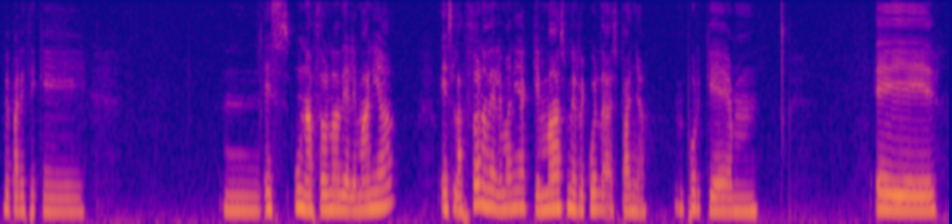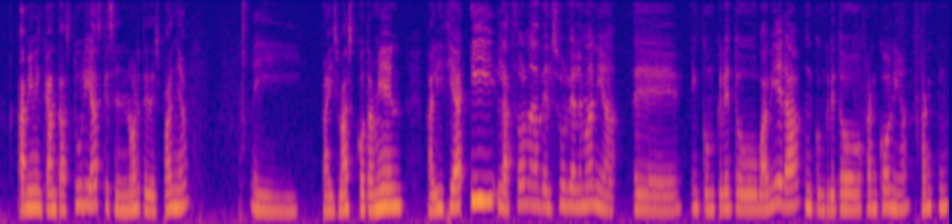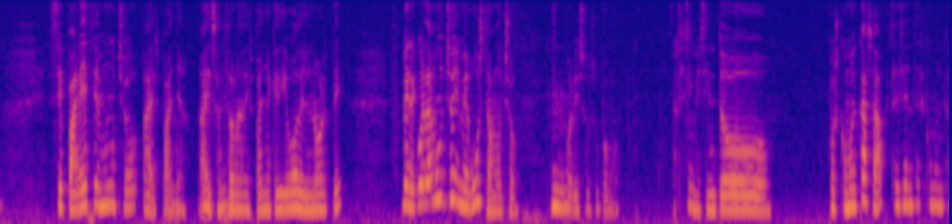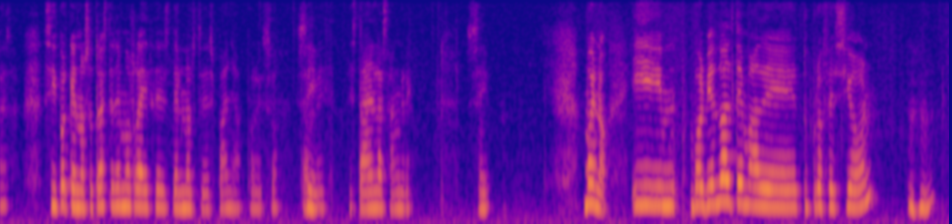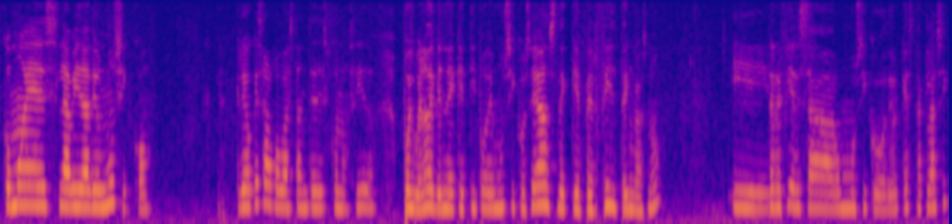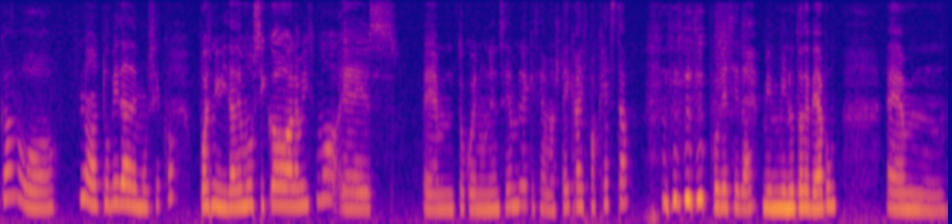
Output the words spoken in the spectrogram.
me parece que mm, es una zona de Alemania, es la zona de Alemania que más me recuerda a España. Porque mm, eh, a mí me encanta Asturias, que es el norte de España, y País Vasco también, Galicia, y la zona del sur de Alemania, eh, en concreto Baviera, en concreto Franconia, Franken, se parece mucho a España, a esa zona de España que digo, del norte. Me recuerda mucho y me gusta mucho, Mm, por eso supongo. Sí. Me siento pues como en casa. ¿Te sientes como en casa? Sí, porque nosotras tenemos raíces del norte de España, por eso, tal Sí. vez. Está en la sangre. Sí. Bueno, y mm, volviendo al tema de tu profesión. ¿cómo es la vida de un músico? Creo que es algo bastante desconocido. Pues bueno, depende de qué tipo de músico seas, de qué perfil tengas, ¿no? Y ¿Te refieres a un músico de orquesta clásica o...? no, tu vida de músico. Pues mi vida de músico ahora mismo es... em, toco en un ensemble que se llama Stegreif Orchester, Publicidad. mi minuto de Werbung. Em,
